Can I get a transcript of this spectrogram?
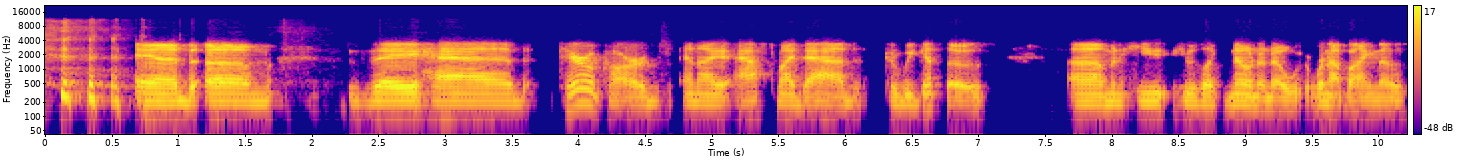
and um, they had tarot cards, and I asked my dad, "Could we get those?" Um, and he he was like, "No, no, no, we're not buying those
